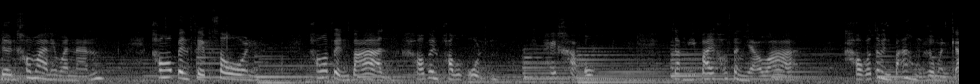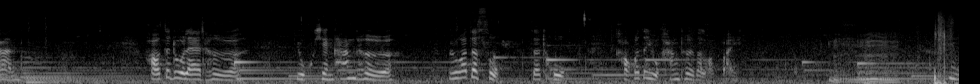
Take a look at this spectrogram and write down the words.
เดินเข้ามาในวันนั้น เข้ามาเป็นเซฟโซน เข้ามาเป็นบ้าน เขาเป็นความอบอุ่นให้เขา จากนี้ไปเขาสัญญาว่า เขาก็จะเป็นบ้านของเธอเหมือนกัน เขาจะดูแลเธอ อยู่เคียงข้างเธอ ไม่ว่าจะสุขจะทุกข์เขาก็จะอยู่ข้างเธอตลอดไปอืม嗯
